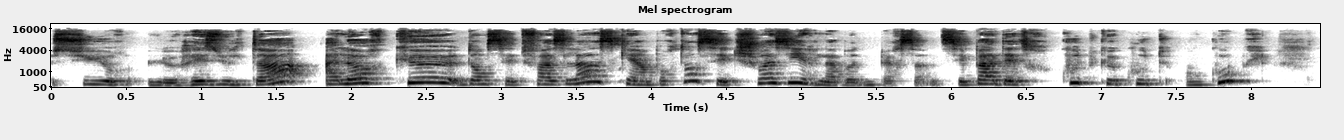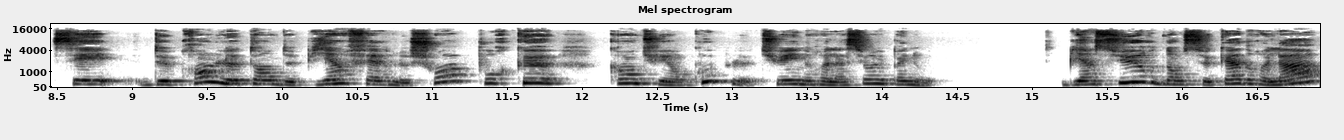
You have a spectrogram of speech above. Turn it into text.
sur le résultat, alors que dans cette phase-là, ce qui est important, c'est de choisir la bonne personne. C'est pas d'être coûte que coûte en couple, c'est de prendre le temps de bien faire le choix pour que quand tu es en couple, tu aies une relation épanouie. Bien sûr, dans ce cadre-là,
